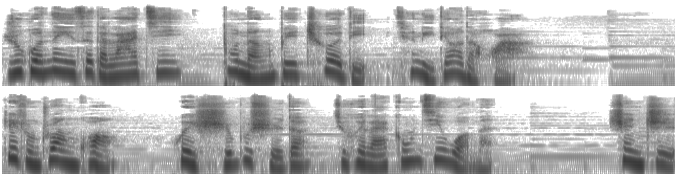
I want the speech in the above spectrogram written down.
如果内在的垃圾不能被彻底清理掉的话，这种状况会时不时的就会来攻击我们，甚至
